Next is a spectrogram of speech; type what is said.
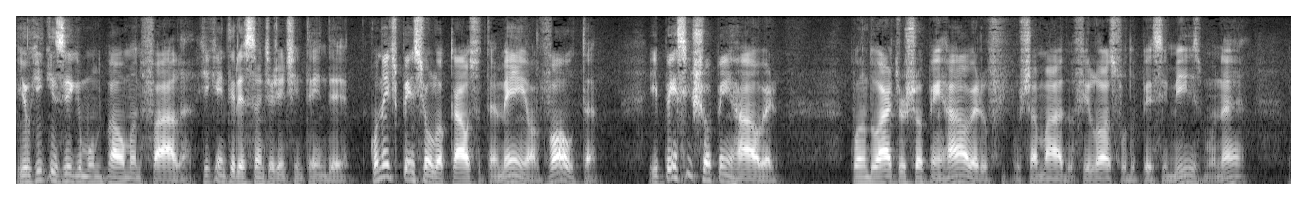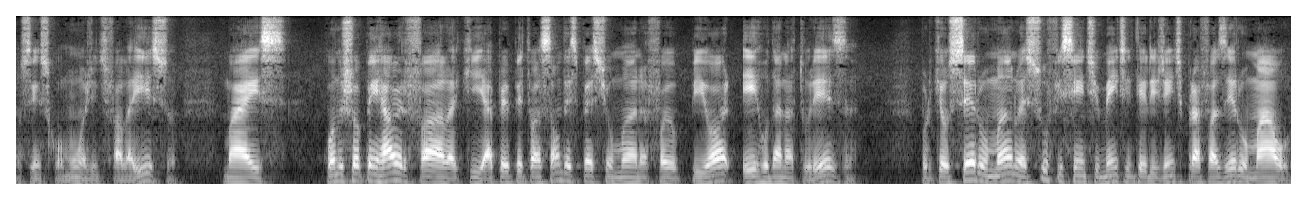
E o que que Zygmunt Bauman fala? O que, que é interessante a gente entender? Quando a gente pensa em Holocausto também, ó, volta e pensa em Schopenhauer. Quando Arthur Schopenhauer, o, o chamado filósofo do pessimismo, né? No senso comum a gente fala isso, mas quando Schopenhauer fala que a perpetuação da espécie humana foi o pior erro da natureza, porque o ser humano é suficientemente inteligente para fazer o mal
